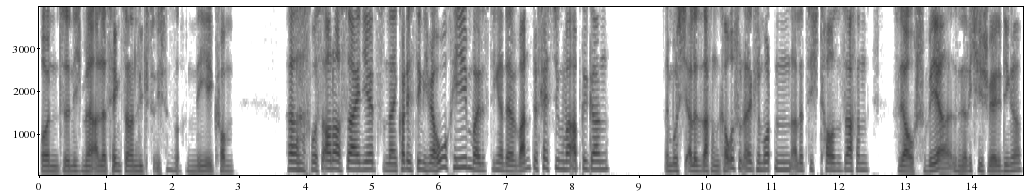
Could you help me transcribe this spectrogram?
und äh, nicht mehr alles hängt, sondern liegt. Ich dann so, nee, komm, ach, muss auch noch sein jetzt. Und dann konnte ich das Ding nicht mehr hochheben, weil das Ding an der Wandbefestigung war abgegangen. Dann musste ich alle Sachen rausholen, alle Klamotten, alle zigtausend Sachen. Ist ja auch schwer, sind ja richtig schwer, die Dinger.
